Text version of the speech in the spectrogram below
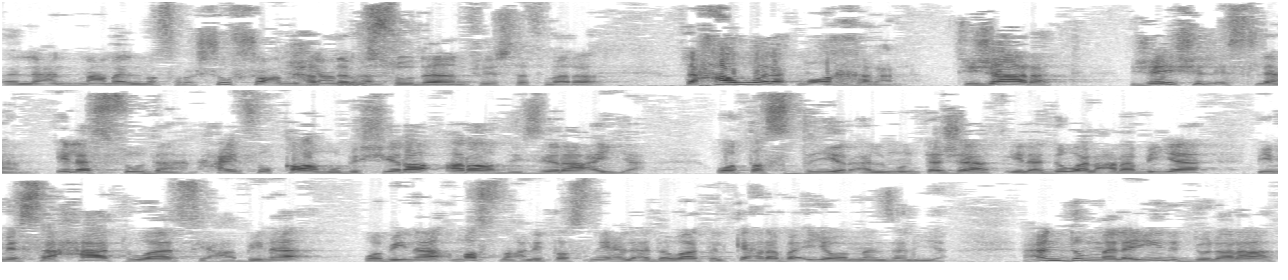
لعند معمل المفروش شوف شو عم حتى. بالسودان في استثمارات؟ تحولت مؤخرا. تجارة جيش الإسلام إلى السودان حيث قاموا بشراء أراضي زراعية وتصدير المنتجات إلى دول عربية بمساحات واسعة بناء وبناء مصنع لتصنيع الأدوات الكهربائية والمنزلية. عندهم ملايين الدولارات.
